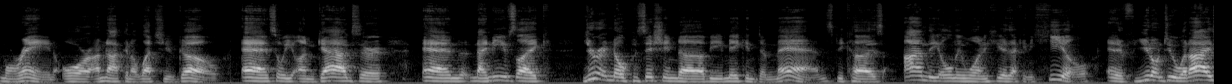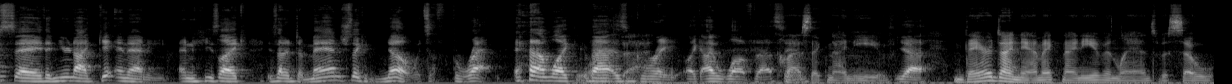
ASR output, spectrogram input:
Moiraine, or I'm not gonna let you go." And so he ungags her, and Nynaeve's like, "You're in no position to be making demands because I'm the only one here that can heal, and if you don't do what I say, then you're not getting any." And he's like, "Is that a demand?" She's like, "No, it's a threat." And I'm like, love that is that. great. Like, I love that. Scene. Classic. Nynaeve. Yeah. Their dynamic, Nynaeve and Lands, was so,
